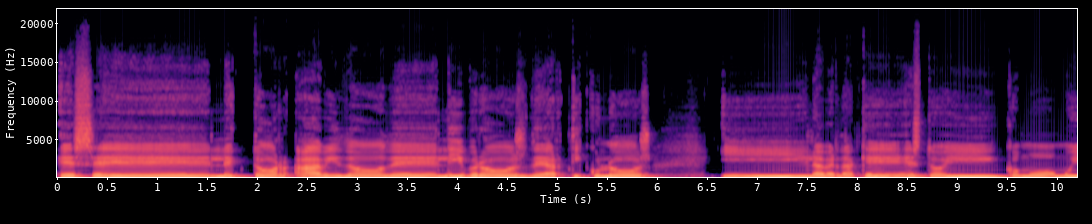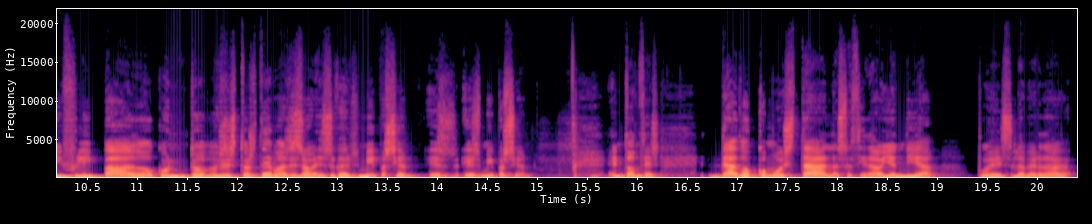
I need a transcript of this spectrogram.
ese lector ávido de libros, de artículos y la verdad que estoy como muy flipado con todos estos temas. Eso, es mi pasión, es, es mi pasión. Entonces, dado cómo está la sociedad hoy en día, pues la verdad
